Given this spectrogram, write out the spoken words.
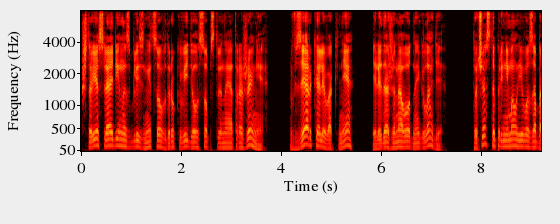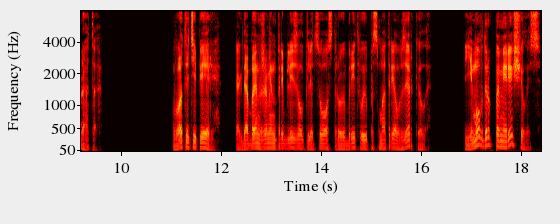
что если один из близнецов вдруг видел собственное отражение в зеркале, в окне или даже на водной глади, то часто принимал его за брата. Вот и теперь, когда Бенджамин приблизил к лицу острую бритву и посмотрел в зеркало, ему вдруг померещилось,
